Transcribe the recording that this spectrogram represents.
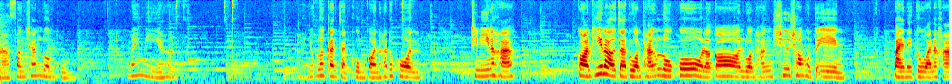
หาฟังก์ชันรวมกลุ่ม ไม่มีอะค่ะอะยกเลิกการจัดกลุ่มก่อนนะคะทุกคน ทีนี้นะคะ ก่อนที่เราจะรวมทั้งโลโก้ แล้วก็รวมทั้งชื่อช่องของตัวเอง ไปในตัวนะคะ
